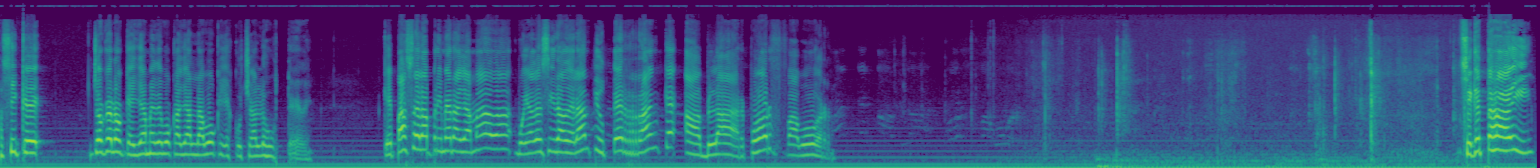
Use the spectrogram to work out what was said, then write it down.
Así que yo creo que ya me debo callar la boca y escucharlos ustedes. Que pase la primera llamada, voy a decir adelante y usted arranque a hablar, por favor. Sé que estás ahí.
